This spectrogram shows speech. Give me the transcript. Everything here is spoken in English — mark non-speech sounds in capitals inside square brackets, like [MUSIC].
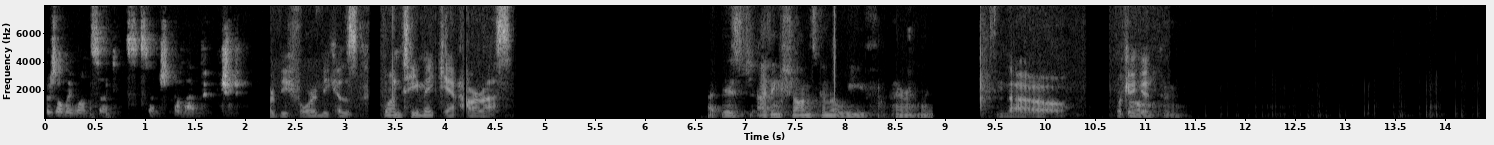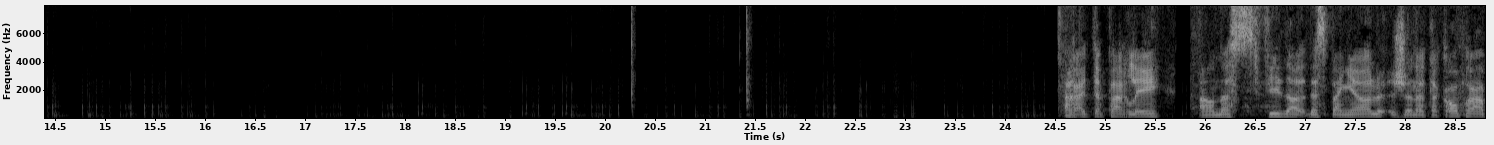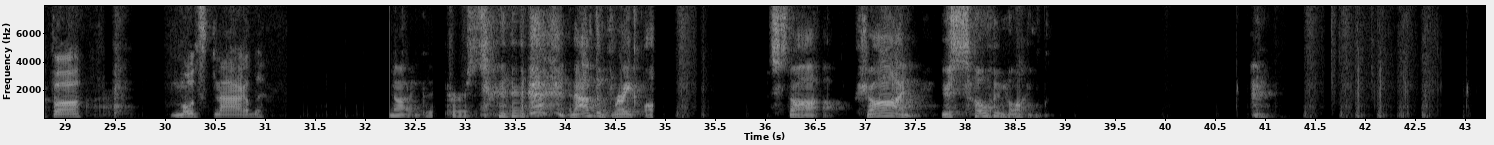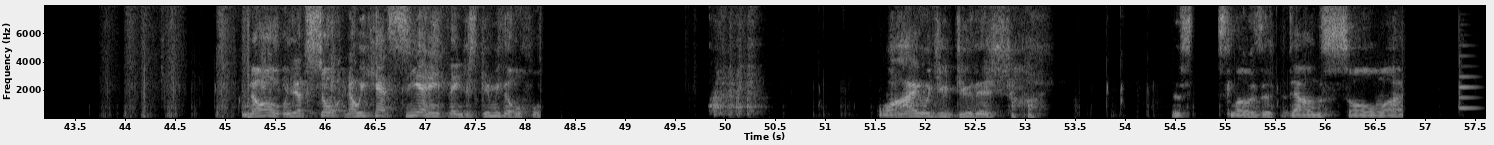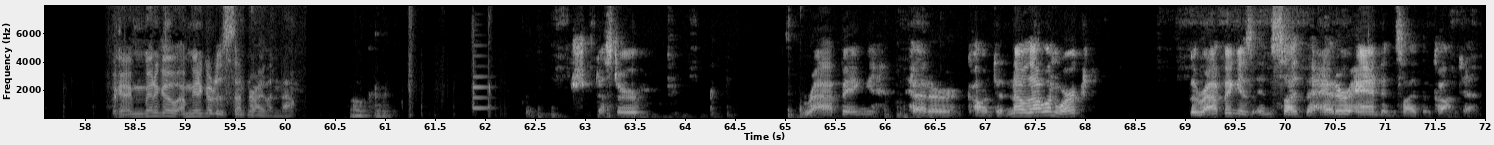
There's only one sentence essentially on that page. Or before because one teammate can't harm us. It's, I think Sean's gonna leave. Apparently. No. Okay, Oh, good. Okay. Arrête de parler en ostifié d'a- d'espagnol. Je ne te comprends pas. Maudite. Not a good person. [LAUGHS] and I have to break all. Stop, Sean. You're so [LAUGHS] annoying. No, that's so. Now we can't see anything. Just give me the. Why would you do this, Sean? [LAUGHS] This slows it down so much. Okay, I'm gonna go. I'm gonna go to the center island now. Okay. Duster. Wrapping, header, content. No, that one worked. The wrapping is inside the header and inside the content.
